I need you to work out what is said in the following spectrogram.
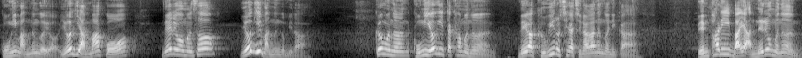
공이 맞는 거예요. 여기 안 맞고 내려오면서 여기에 맞는 겁니다. 그러면은 공이 여기 딱 하면은 내가 그 위로 채가 지나가는 거니까 왼팔이 많이 안 내려오면은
